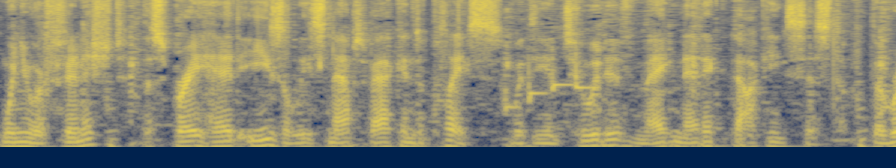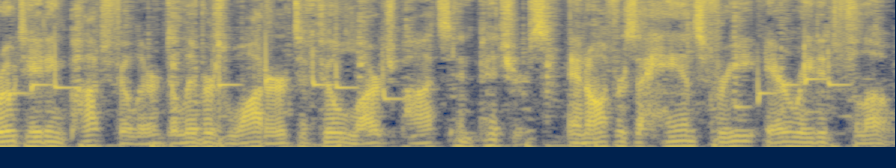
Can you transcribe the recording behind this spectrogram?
When you are finished, the spray head easily snaps back into place with the intuitive magnetic docking system. The rotating pot filler delivers water to fill large pots and pitchers and offers a hands-free aerated flow.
